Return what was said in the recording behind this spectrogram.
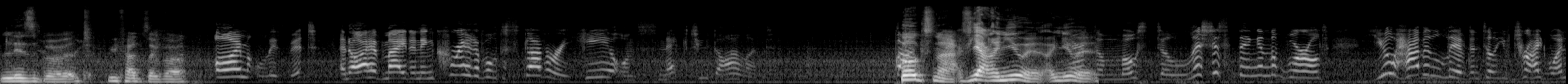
Lizbert we've had so far. I'm Lizbert, and I have made an incredible discovery here on Snacktooth Island. Bugsnax. Yeah, I knew it. I knew They're it. the most delicious thing in the world. You haven't lived until you've tried one.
